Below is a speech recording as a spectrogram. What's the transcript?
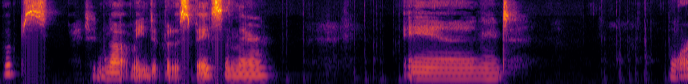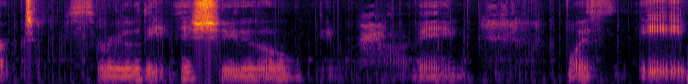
Whoops, I did not mean to put a space in there. And worked through the issue we were having with the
